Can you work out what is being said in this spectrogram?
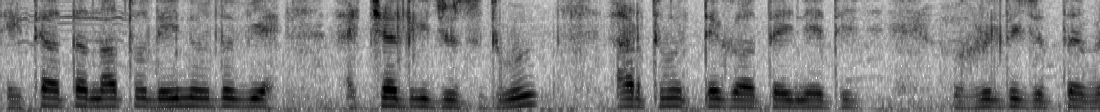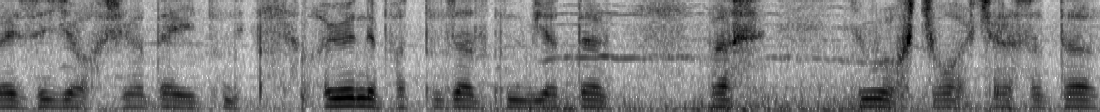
Тэгтээ одоо надад энэ бол би ачаал гэж үздэггүй. Ард түмэнтэйг одоо инээд хохирлдож одоо байсан явах шиг одоо эдэн оюуны потенциалд нь би одоо бас юу өгч байгаа учраас одоо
